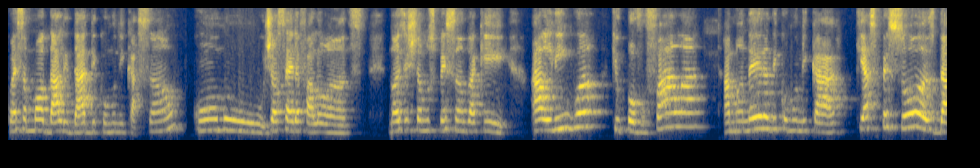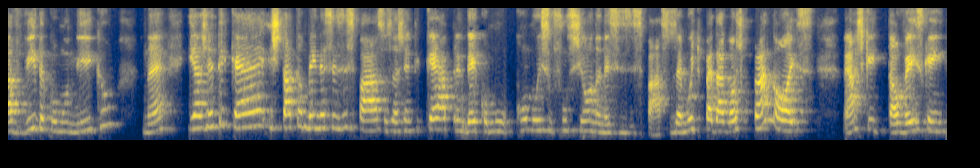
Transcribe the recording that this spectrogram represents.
com essa modalidade de comunicação, como Jocélia falou antes, nós estamos pensando aqui a língua que o povo fala, a maneira de comunicar que as pessoas da vida comunicam, né? E a gente quer estar também nesses espaços, a gente quer aprender como, como isso funciona nesses espaços. É muito pedagógico para nós. Né? Acho que talvez quem,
